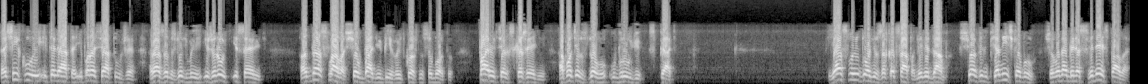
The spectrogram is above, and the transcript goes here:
Та ще й кури, і телята, і порося тут же, разом з людьми, і жруть, і серють. Одна слава, що в баню бігають кожну суботу, парються, як скажені, а потім знову у бруді спять. Я свою доню за Кацапа не віддам, щоб він п'яничка був, що вона біля свиней спала.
